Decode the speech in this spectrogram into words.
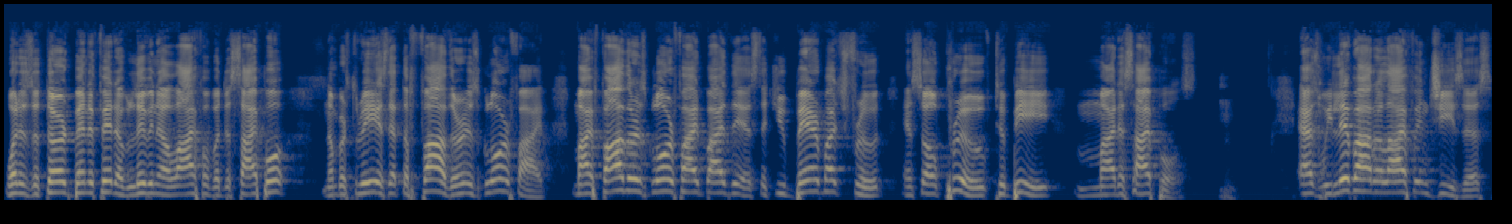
what is the third benefit of living a life of a disciple? Number three is that the Father is glorified. My Father is glorified by this, that you bear much fruit and so prove to be my disciples as we live out a life in Jesus,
